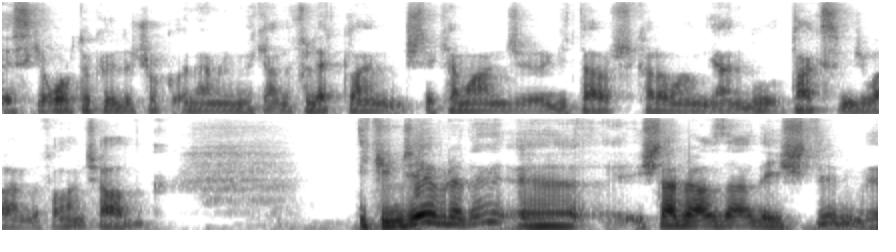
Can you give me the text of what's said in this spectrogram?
eski Ortaköy'de çok önemli bir mekanda Flatline, işte kemancı, gitar, karavan yani bu Taksim civarında falan çaldık. İkinci evrede e, işler biraz daha değişti. E,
